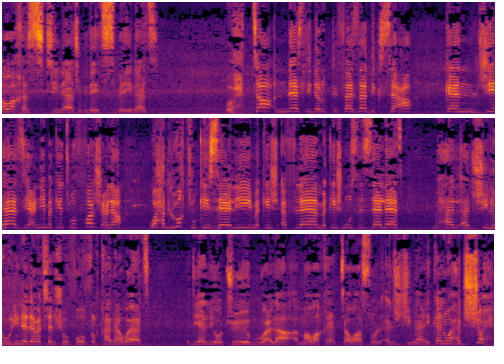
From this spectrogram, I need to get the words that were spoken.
أواخر الستينات وبداية السبعينات. وحتى الناس اللي داروا التلفازة ديك الساعة كان الجهاز يعني ما كيتوفرش على واحد الوقت وكيسالي ما كاينش أفلام ما كاينش مسلسلات. بحال هذا الشيء اللي ولينا دابا تنشوفوه في القنوات ديال اليوتيوب وعلى مواقع التواصل الاجتماعي. كان واحد الشح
